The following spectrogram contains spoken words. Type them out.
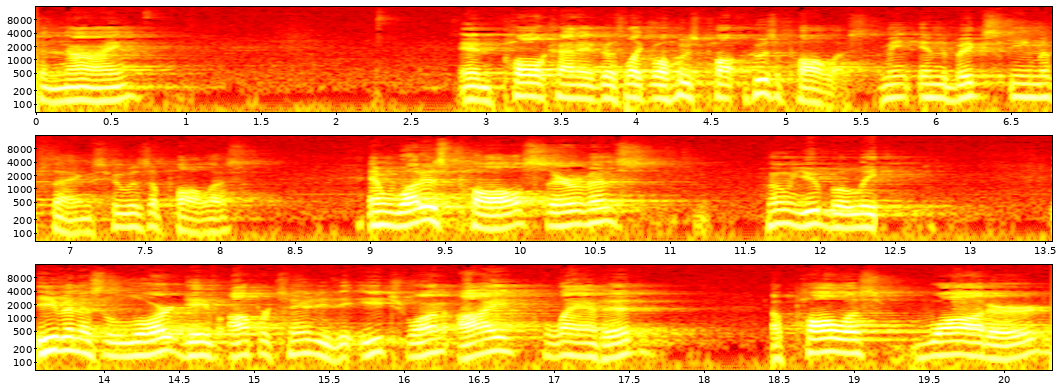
to 9. And Paul kind of goes like, well, who's, Paul, who's Apollos? I mean, in the big scheme of things, who is Apollos? And what is Paul? Servants whom you believe. Even as the Lord gave opportunity to each one, I planted, Apollos watered,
